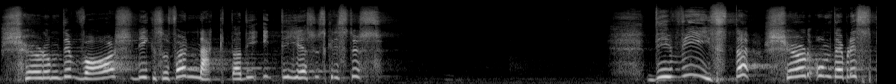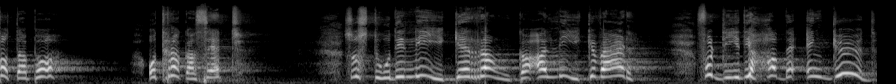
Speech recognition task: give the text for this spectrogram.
sjøl om det var slik, så fornekta de ikke Jesus Kristus. De viste, sjøl om det ble spotta på og trakassert, så sto de like ranka allikevel. Fordi de hadde en Gud.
